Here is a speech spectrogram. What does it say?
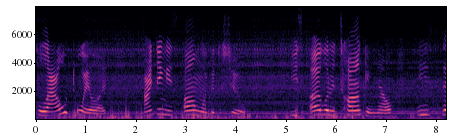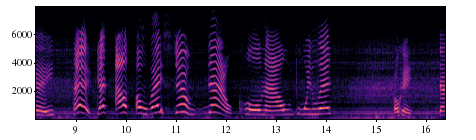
cloud toilet. I think he's with it too. He's ugly talking now. He say, hey, get out away soon now, cool now toilet. Okay, the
